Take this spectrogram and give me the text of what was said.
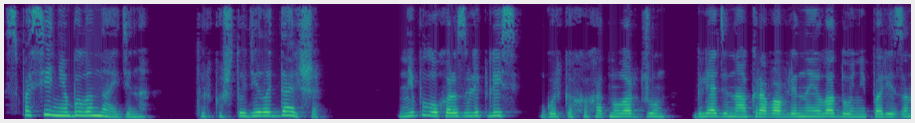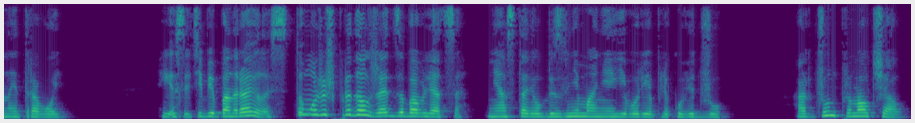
Спасение было найдено. Только что делать дальше? «Неплохо развлеклись», — горько хохотнул Арджун, глядя на окровавленные ладони, порезанные травой. «Если тебе понравилось, то можешь продолжать забавляться», — не оставил без внимания его реплику Виджу. Арджун промолчал,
